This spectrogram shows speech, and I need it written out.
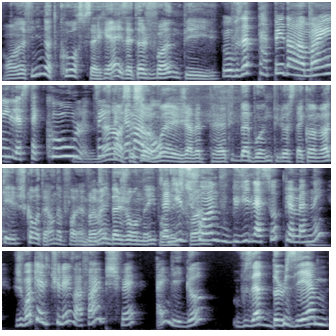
on a fini notre course, c'est hey, c'était le fun, puis. Vous vous êtes tapé dans la main, là, c'était cool. Tu sais, Non, non, c'est ça. beau. Moi, j'avais j'avais plus de baboune, puis là, c'était comme, OK, je suis content, on a fait vraiment une belle journée. Vous aviez du fun. fun, vous buviez de la soupe, puis un moment donné, je vois calculer les affaires, puis je fais Hey les gars, vous êtes deuxième.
